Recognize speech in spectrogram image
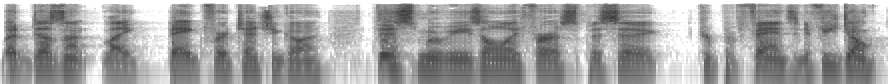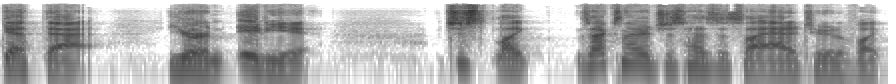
but doesn't like beg for attention going, this movie is only for a specific group of fans, and if you don't get that, you're an idiot. Just like Zack Snyder just has this attitude of like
